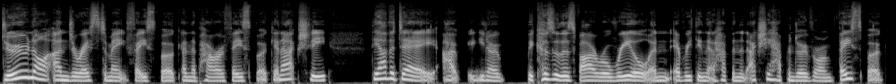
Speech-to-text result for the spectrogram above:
do not underestimate Facebook and the power of Facebook. And actually, the other day, I, you know, because of this viral reel and everything that happened that actually happened over on Facebook,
